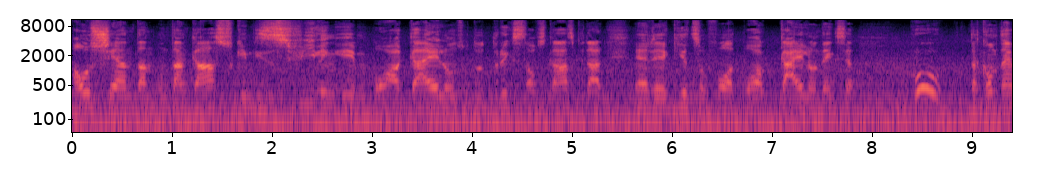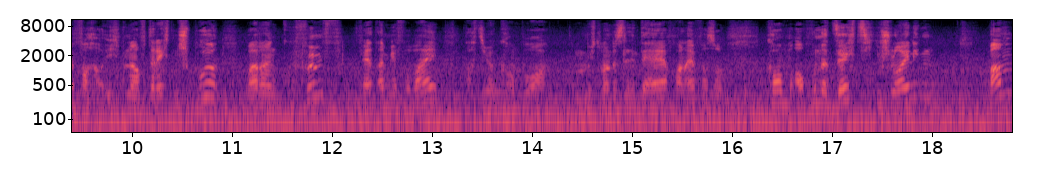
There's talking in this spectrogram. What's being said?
Ausscheren dann und dann Gas zu geben, dieses Feeling eben, boah, geil und so, du drückst aufs Gaspedal, er reagiert sofort, boah, geil und denkst ja, Huh, da kommt einfach, ich bin auf der rechten Spur, war dann Q5, fährt an mir vorbei. Dachte ich mir, komm, boah, dann möchte man ein bisschen hinterherfahren. Einfach so, komm, auf 160 beschleunigen. Bam,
